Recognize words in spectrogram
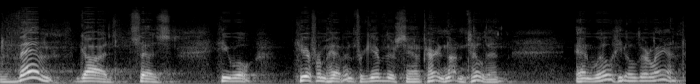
Then God says he will hear from heaven, forgive their sin, apparently not until then, and will heal their land.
